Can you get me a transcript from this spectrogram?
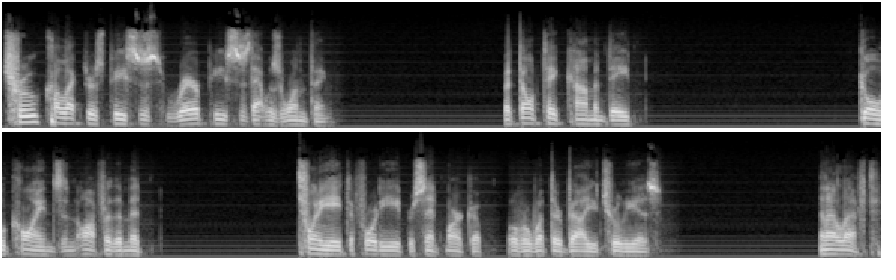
True collector's pieces, rare pieces, that was one thing. But don't take common date gold coins and offer them at 28 to 48% markup over what their value truly is. And I left.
